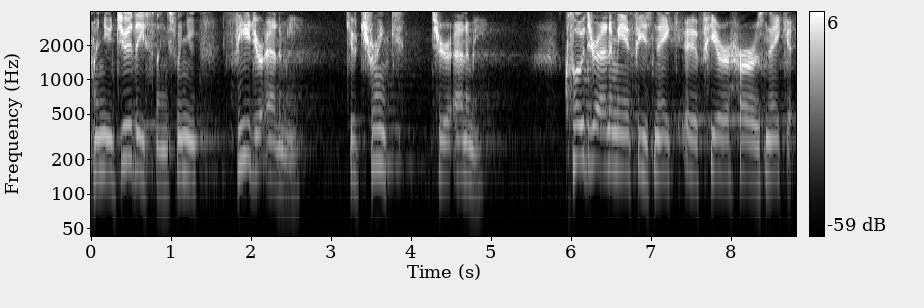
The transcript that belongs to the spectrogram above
When you do these things, when you feed your enemy, give drink to your enemy, clothe your enemy if he's naked, if he or her is naked,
